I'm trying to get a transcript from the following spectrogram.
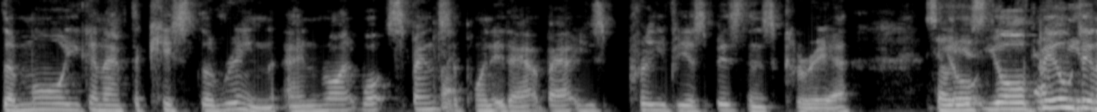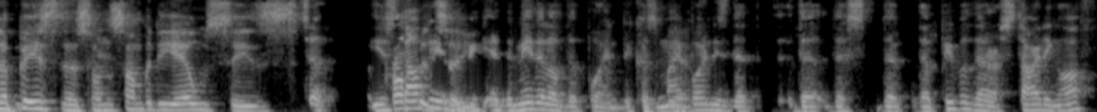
the more you're going to have to kiss the ring. And like what Spencer Right. pointed out about his previous business career, so you're, you you're building a business on somebody else's. So you stop me at the, property. at the middle of the point because my Yeah. point is that the, the the the people that are starting off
